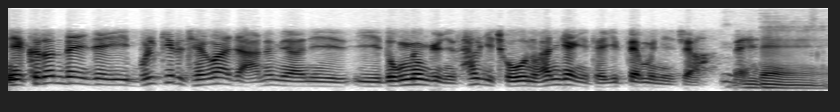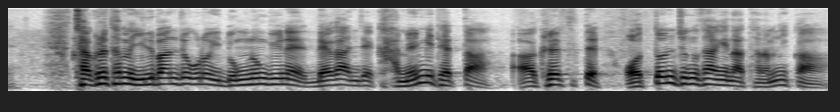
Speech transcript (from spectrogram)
예, 그런데 이제 이 물기를 제거하지 않으면 이, 이 녹농균이 살기 좋은 환경이 되기 때문이죠. 네. 네. 자 그렇다면 일반적으로 이 녹농균에 내가 이제 감염이 됐다. 아, 그랬을 때 어떤 증상이 나타납니까?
